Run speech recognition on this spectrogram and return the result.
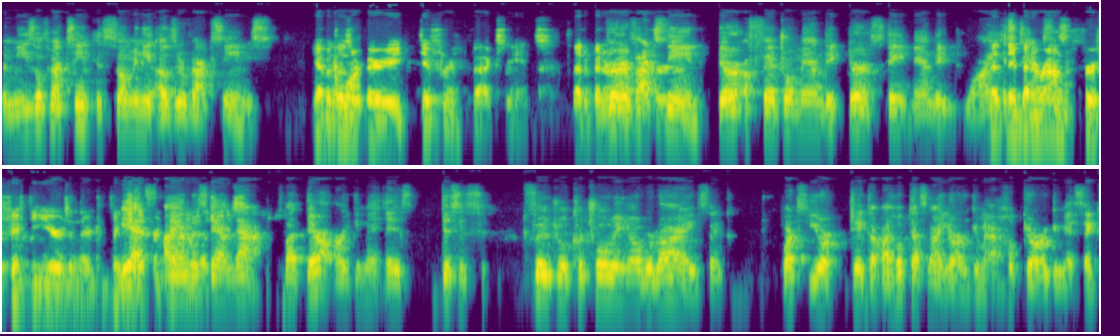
the measles vaccine, and so many other vaccines. yeah, but those are very different vaccines that have been They're a around. for- vaccine. They're a federal mandate. They're a state mandate. Why? they've been Texas- around for 50 years and they're completely Yes, different. I understand that. But their argument is this is federal controlling our lives. Like, what's your Jacob? I hope that's not your argument. I hope your argument is like,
